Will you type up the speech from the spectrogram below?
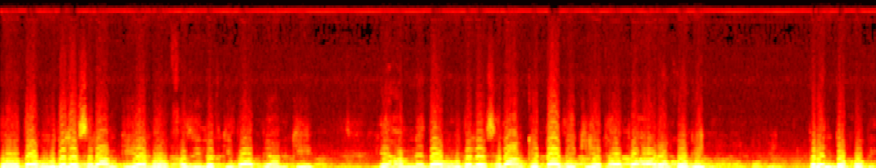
تو داود علیہ السلام کی اب فضیلت کی بات بیان کی کہ ہم نے داود علیہ السلام کے تابع کیا تھا پہاڑوں کو بھی، پرندوں کو بھی۔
